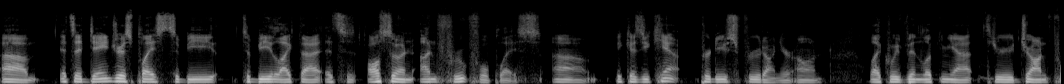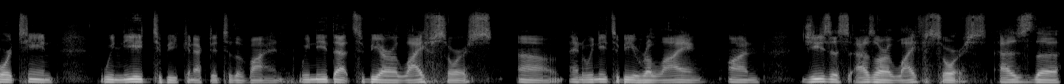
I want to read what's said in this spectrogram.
um, it's a dangerous place to be to be like that. It's also an unfruitful place um, because you can't produce fruit on your own. Like we've been looking at through John 14, we need to be connected to the vine. We need that to be our life source um, and we need to be relying on Jesus as our life source, as the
